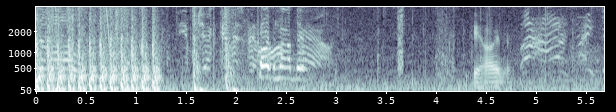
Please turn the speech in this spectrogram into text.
no! The objective has been Fuck him down. Behind us. Left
